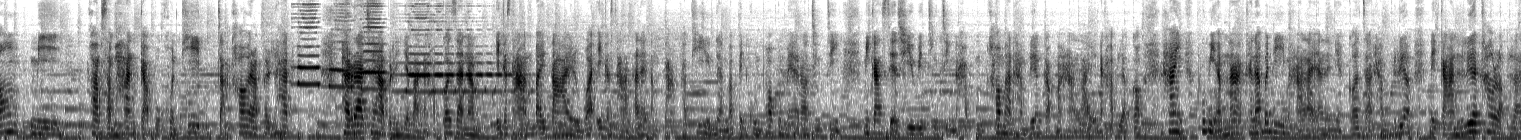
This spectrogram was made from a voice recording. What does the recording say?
ต้องมีความสัมพันธ์กับบุคคลที่จะเข้ารับพระราชทานพระราชาปริญญาบัตรนะครับ ก็จะนำเอกสารใบตายหรือว่าเอกสารอะไรต่างๆ ที่ยืนยันว่าเป็นคุณพ่อคุณแม่เราจริง ๆ มีการเสียชีวิตจริง ๆ นะครับ เข้ามาทำเรื่องกับมหาลัยนะครับ แล้วก็ให้ผู้มีอำนาจคณะบดีมหาลัยอะไรเนี่ยก็จะทำเรื่องในการเลื่อนเข้ารับพระรา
